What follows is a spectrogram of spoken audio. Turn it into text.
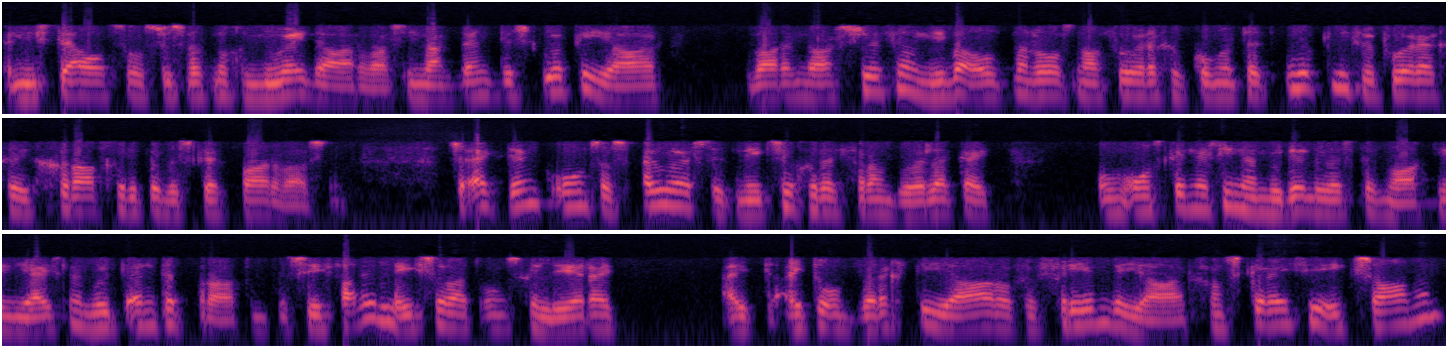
in die stelsel soos wat nog nooit daar was nie, maar ek dink dis ook 'n jaar waarin daar soveel nuwe hulpmiddels na vore gekom het wat ook nie vir vorige graadgroepe beskikbaar was nie. So ek dink ons as ouers het net so groot verantwoordelikheid om ons kinders nie nou moedeloos te maak nie, juist nou moet in te praat om te sê van die lesse wat ons geleer het uit uit 'n ontwrigte jaar of 'n vreemde jaar, gaan skryf jy eksamen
